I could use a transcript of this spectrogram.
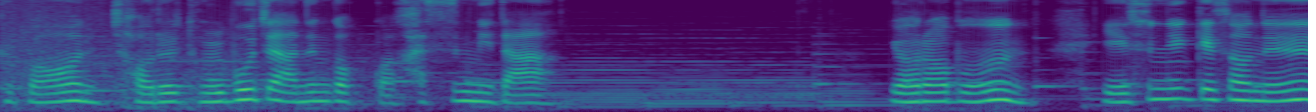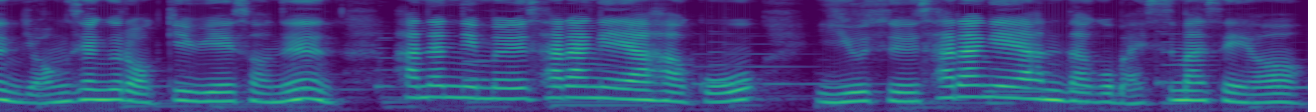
그건 저를 돌보지 않은 것과 같습니다. 여러분, 예수님께서는 영생을 얻기 위해서는 하나님을 사랑해야 하고 이웃을 사랑해야 한다고 말씀하세요.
